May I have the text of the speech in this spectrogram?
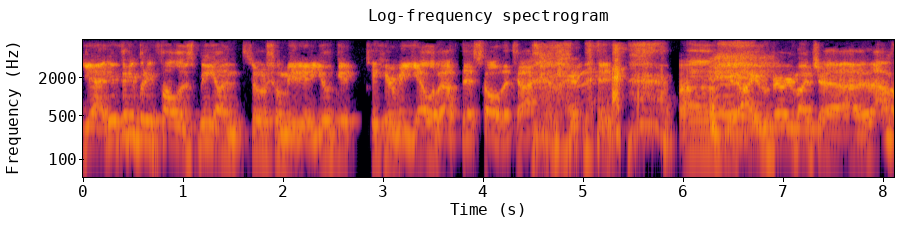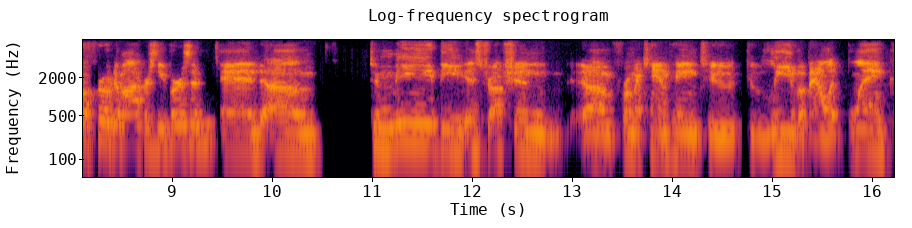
Yeah, and if anybody follows me on social media, you'll get to hear me yell about this all the time. um, I am very much a, I'm a pro-democracy person, and um, to me, the instruction um, from a campaign to to leave a ballot blank,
